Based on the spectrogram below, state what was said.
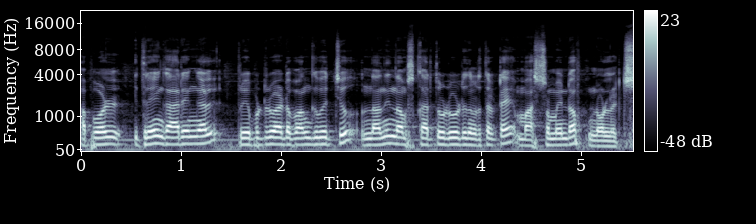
അപ്പോൾ ഇത്രയും കാര്യങ്ങൾ പ്രിയപ്പെട്ടവരുമായിട്ട് പങ്കുവച്ചു. നന്ദി നമസ്കാരത്തോടുകൂടി നിർത്തട്ടെ മാസ്റ്റർ മൈൻഡ് ഓഫ് നോളജ്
